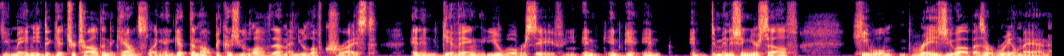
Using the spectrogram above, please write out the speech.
You may need to get your child into counseling and get them help because you love them and you love Christ. And in giving, you will receive. In in in in diminishing yourself, He will raise you up as a real man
